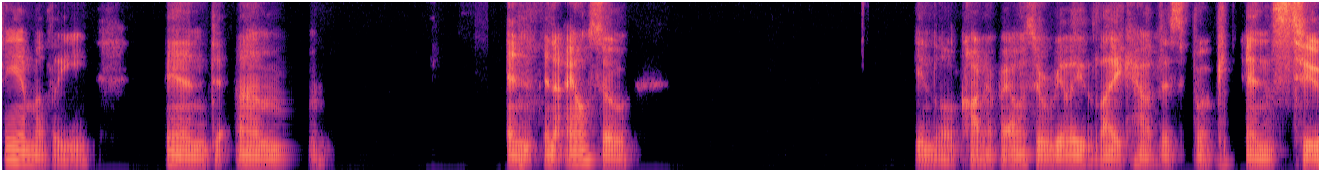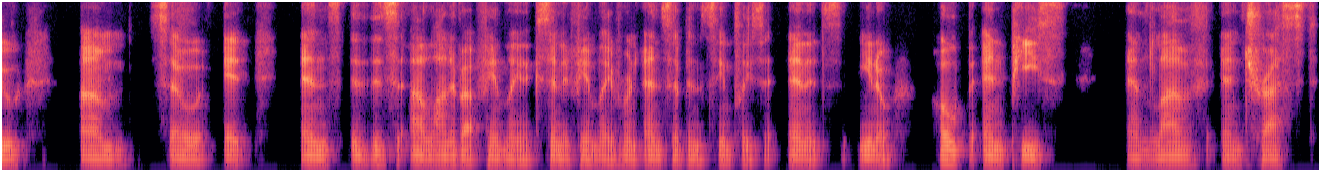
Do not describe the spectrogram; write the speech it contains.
family and um and and I also getting a little caught up. I also really like how this book ends too. Um, so it ends. It's a lot about family, extended family. Everyone ends up in the same place, and it's you know hope and peace and love and trust.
